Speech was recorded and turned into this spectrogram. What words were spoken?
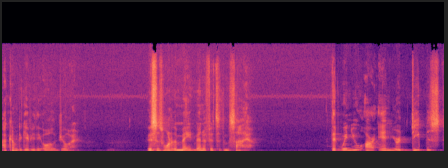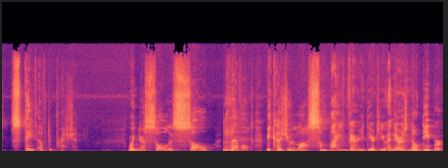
I come to give you the oil of joy. This is one of the main benefits of the Messiah. That when you are in your deepest state of depression, when your soul is so leveled because you lost somebody very dear to you, and there is no deeper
